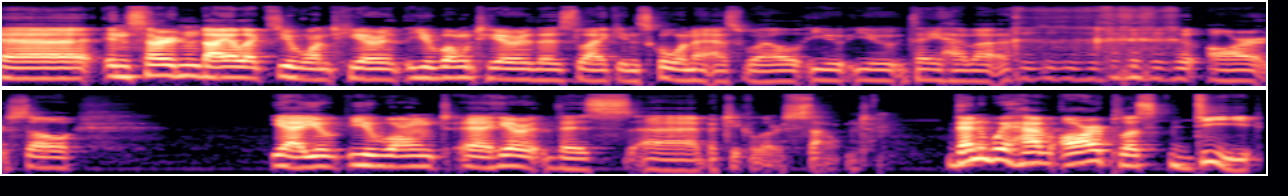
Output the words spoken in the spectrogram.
uh, in certain dialects you won't hear you won't hear this like in Skåne as well. You you they have a r so yeah you you won't uh, hear this uh, particular sound. Then we have R plus D,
